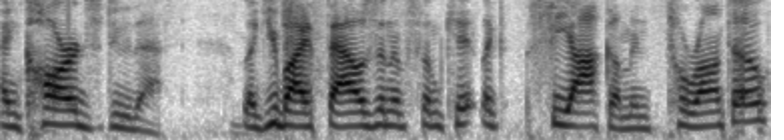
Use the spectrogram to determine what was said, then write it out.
and cards do that. Like you buy a thousand of some kid, like Siakam in Toronto.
